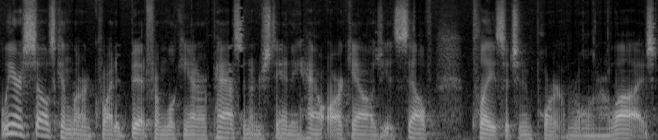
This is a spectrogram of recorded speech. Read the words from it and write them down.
we ourselves can learn quite a bit from looking at our past and understanding how archaeology itself plays such an important role in our lives.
